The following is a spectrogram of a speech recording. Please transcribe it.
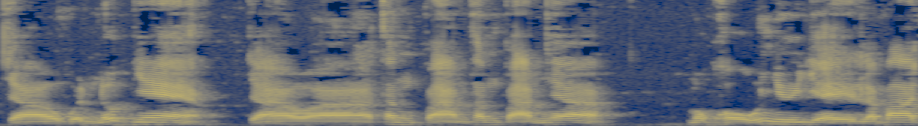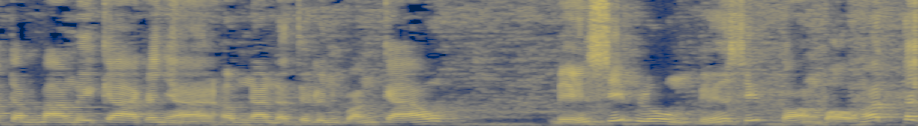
chào quỳnh nước nha chào à, thanh phạm thanh phạm nha. Một hũ như vậy là 330k cả nhà. Hôm nay là tôi linh quảng cáo miễn ship luôn miễn ship toàn bộ hết tất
